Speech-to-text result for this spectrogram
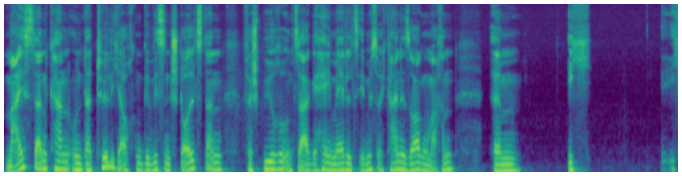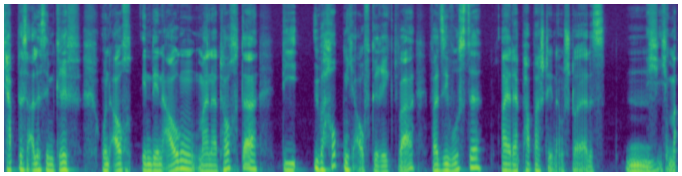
meistern kann und natürlich auch einen gewissen Stolz dann verspüre und sage, hey Mädels, ihr müsst euch keine Sorgen machen. Ähm, ich, ich habe das alles im Griff. Und auch in den Augen meiner Tochter, die überhaupt nicht aufgeregt war, weil sie wusste, ah ja, der Papa steht am Steuer. Das, Ich, ich, ma-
